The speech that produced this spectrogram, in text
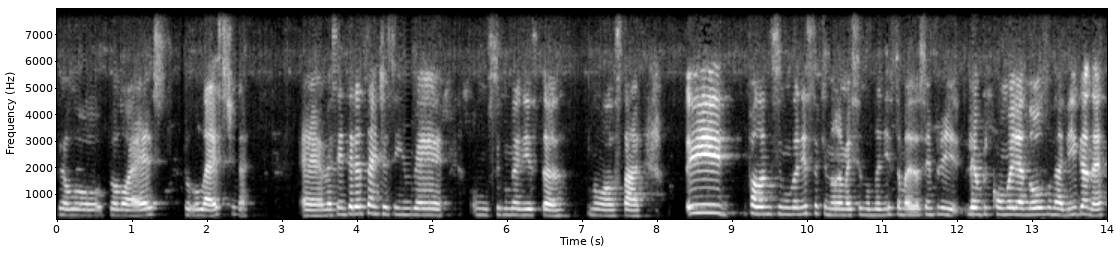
pelo, pelo oeste, pelo leste, né? É, vai ser interessante, assim, ver um segundanista no All-Star. E falando em segundanista, que não é mais segundanista, mas eu sempre lembro como ele é novo na liga, né?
